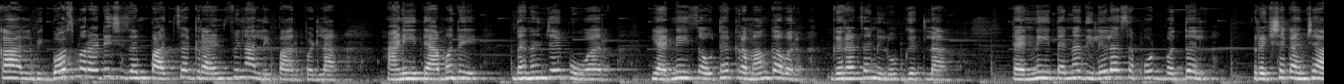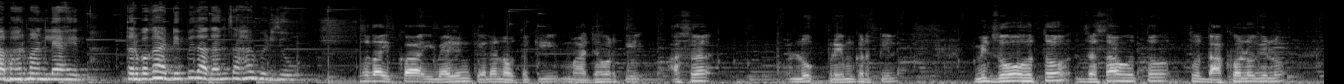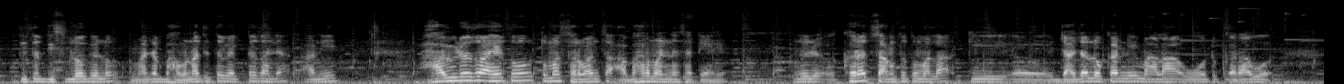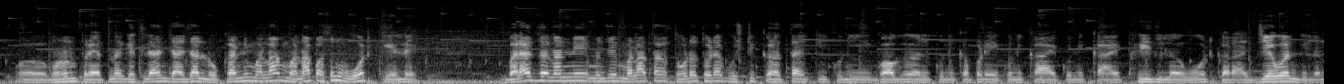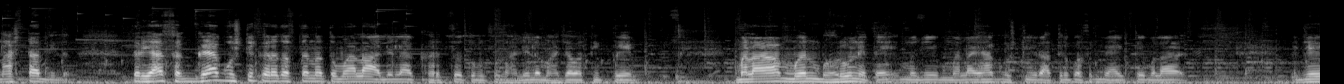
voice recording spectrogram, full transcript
काल big Boss Marathi season पाचचा grand finale पार पडला आणि त्यामध्ये धनंजय पोवार यांनी चौथ्या क्रमांकावर घराचा निरोप घेतला. त्यांनी त्यांना दिलेल्या सपोर्टबद्दल प्रेक्षकांचे आभार मानले आहेत. तर बघा डी पी दादांचा हा व्हिडिओ सुद्धा इतका इमॅजिन केलं नव्हतं की माझ्यावरती असं लोक प्रेम करतील. मी जो होतो जसा होतो तो दाखवलो गेलो. तिथं दिसलो गेलो माझ्या भावना तिथं व्यक्त झाल्या आणि हा व्हिडिओ जो आहे तो तुम्हा सर्वांचा आभार मानण्यासाठी आहे. म्हणजे खरंच सांगतो तुम्हाला की ज्या ज्या लोकांनी मला वोट करावं म्हणून प्रयत्न घेतले आणि ज्या ज्या लोकांनी मला मनापासून वोट केले बऱ्याच जणांनी म्हणजे मला आता थोडं थोड्या गोष्टी कळत आहेत की कुणी गॉगल कुणी कपडे कुणी काय कुणी काय फ्री दिलं वोट करा जेवण दिलं नाश्ता दिलं. तर ह्या सगळ्या गोष्टी करत असताना तुम्हाला आलेला खर्च तुमचं झालेलं माझ्यावरती प्रेम मला मन भरून येत आहे म्हणजे मला ह्या गोष्टी रात्रीपासून मी ऐकते मला जे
